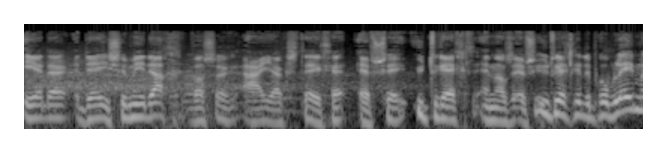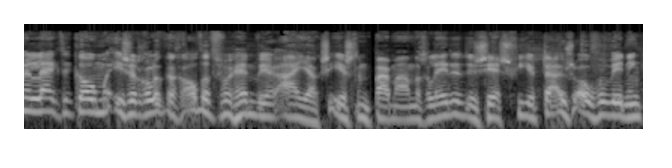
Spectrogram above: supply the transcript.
Eerder deze middag was er Ajax tegen FC Utrecht. En als FC Utrecht in de problemen lijkt te komen... is er gelukkig altijd voor hen weer Ajax. Eerst een paar maanden geleden de 6-4 thuisoverwinning.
